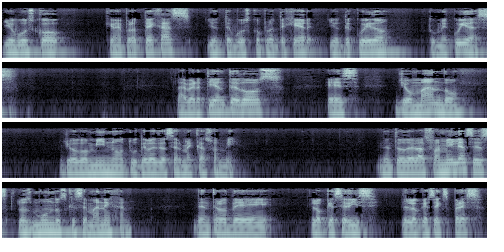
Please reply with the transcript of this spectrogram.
yo busco que me protejas, yo te busco proteger, yo te cuido, tú me cuidas. La vertiente dos es yo mando, yo domino, tú debes de hacerme caso a mí. Dentro de las familias es los mundos que se manejan, dentro de lo que se dice, de lo que se expresa.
